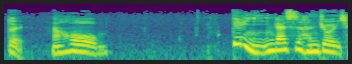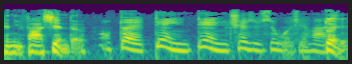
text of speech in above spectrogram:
对，然后电影应该是很久以前你发现的。哦，对，电影电影确实是我先发现对，，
